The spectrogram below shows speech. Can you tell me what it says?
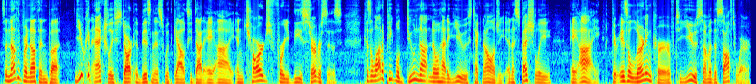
So nothing for nothing, but you can actually start a business with Galaxy.ai and charge for these services because a lot of people do not know how to use technology and especially AI. There is a learning curve to use some of the software.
